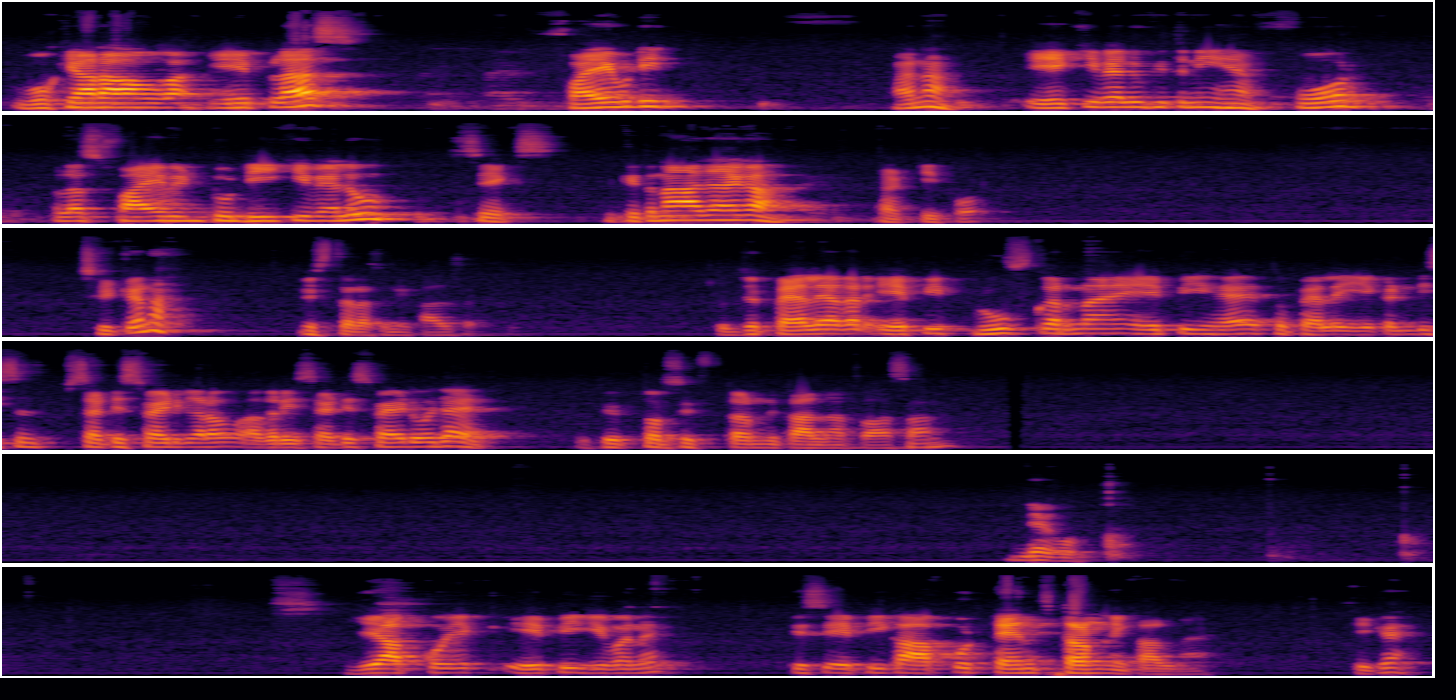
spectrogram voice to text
वो क्या रहा होगा? ए प्लस फाइव डी है ना? ए की वैल्यू कितनी है? Four plus five into D की वैल्यू सिक्स तो कितना आ जाएगा? थर्टी फोर ठीक है ना? इस तरह से निकाल सकते तो जब पहले अगर एपी प्रूफ करना है एपी है तो पहले ये कंडीशन सेटिस्फाइड कराओ। अगर ये सेटिस्फाइड हो जाए तो फिफ्थ और सिक्स टर्म निकालना तो आसान देखो ये आपको एक एपी गिवन है। इस एपी का आपको टेंथ टर्म निकालना है। ठीक है?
